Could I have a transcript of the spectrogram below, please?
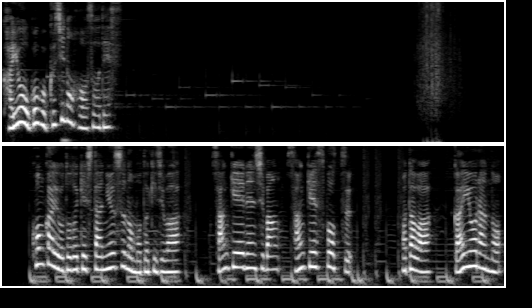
火曜午後9時の放送です。今回お届けしたニュースの元記事は、産経電子版産経スポーツ、または概要欄の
